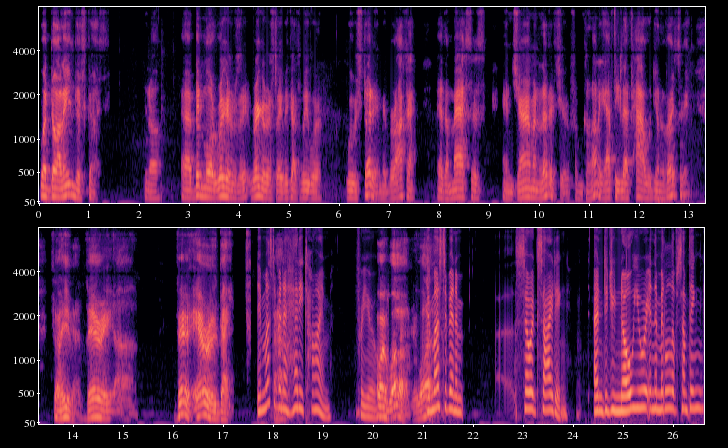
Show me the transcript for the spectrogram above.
what Darlene discussed. You know, a bit more rigorously, rigorously because we were we were studying. I mean, Baraka has a master's in German literature from Columbia after he left Howard University. So he's a very, uh, very erudite. It must have been a Uh, heady time for you. Oh, it was. It was. It must have been a, uh, so exciting. And did you know you were in the middle of something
